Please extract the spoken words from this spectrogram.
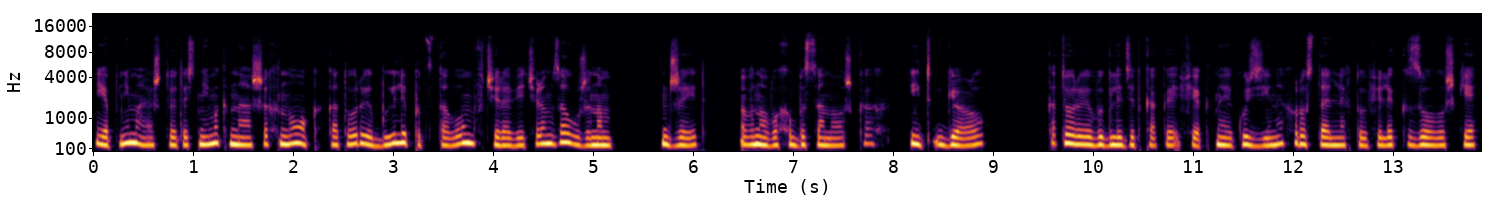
Я понимаю, что это снимок наших ног, которые были под столом вчера вечером за ужином. Джейд в новых босоножках, It Girl, которые выглядят как эффектные кузины хрустальных туфелек Золушки,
